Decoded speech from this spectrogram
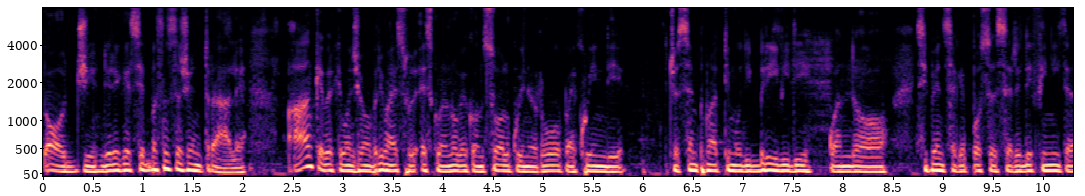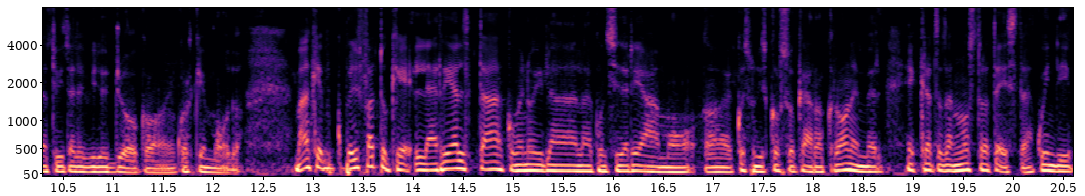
oggi, direi che sia abbastanza centrale, anche perché come dicevamo prima es- escono le nuove console qui in Europa e quindi c'è sempre un attimo di brividi quando si pensa che possa essere definita l'attività del videogioco in qualche modo, ma anche per il fatto che la realtà come noi la, la consideriamo, eh, questo è un discorso caro a Cronenberg, è creata dalla nostra testa, quindi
